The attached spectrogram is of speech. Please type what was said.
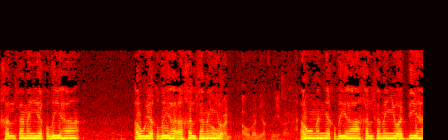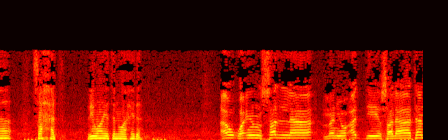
خلف من يقضيها أو يقضيها خلف من أو من, أو من يقضيها. أو من يقضيها خلف من يؤديها. صحت رواية واحدة. أو وإن صلى من يؤدي صلاة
